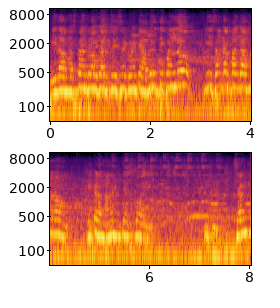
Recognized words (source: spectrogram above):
బీదా మస్తాన్ రావు గారు చేసినటువంటి అభివృద్ధి పనులు ఈ సందర్భంగా మనం ఇక్కడ మనం చేసుకోవాలి. చెంబ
